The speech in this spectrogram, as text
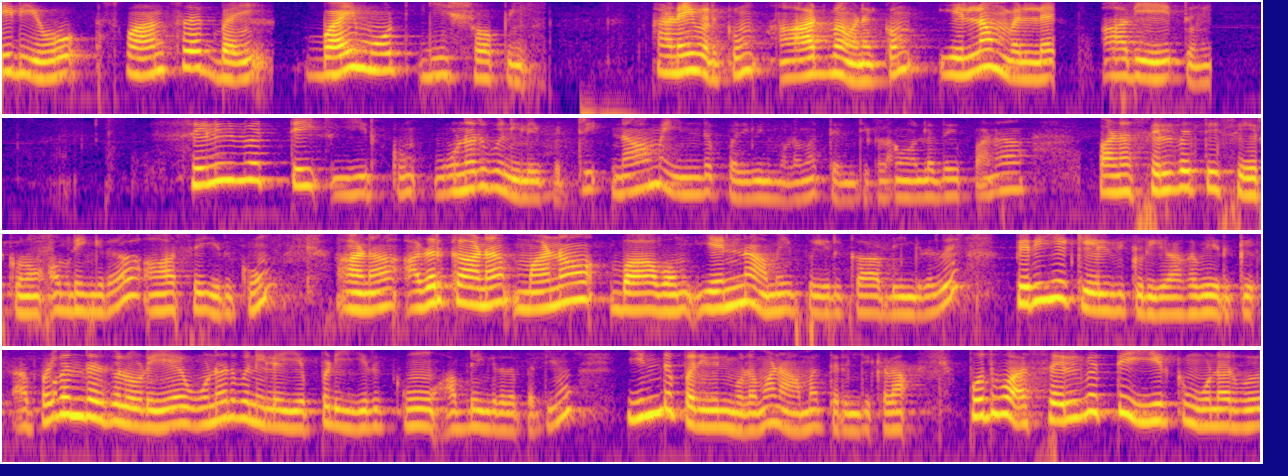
Video sponsored by by mode e shopping. அனைவருக்கும் ஆத்ம வணக்கம். எல்லாம் வல்ல ஆதியே துணை. செல்வத்தை ஈர்க்கும் உணர்வு நிலை பற்றி நாம் இந்த பதிவின் மூலமாக தெரிஞ்சுக்கலாம். அல்லது பண பண செல்வத்தை சேர்க்கணும் அப்படிங்கிற ஆசை இருக்கும். ஆனால் அதற்கான மனோபாவம் என்ன அமைப்பு இருக்கா அப்படிங்கிறது பெரிய கேள்விக்குறியாகவே இருக்குது அப்போ நிபந்தர்களுடைய உணர்வு நிலை எப்படி இருக்கும் அப்படிங்கிறத பற்றியும் இந்த பதிவின் மூலமாக நாம் தெரிஞ்சுக்கலாம். பொதுவாக செல்வத்தை ஈர்க்கும் உணர்வு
